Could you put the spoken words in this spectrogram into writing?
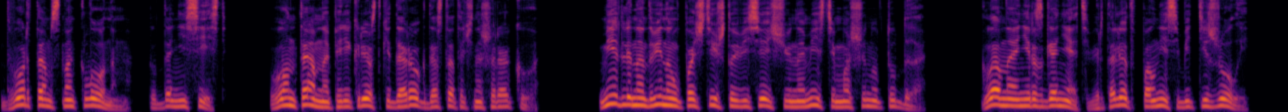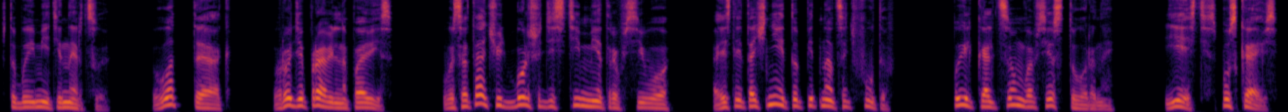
Двор там с наклоном. Туда не сесть. Вон там, на перекрестке дорог, достаточно широко. Медленно двинул почти что висящую на месте машину туда. Главное не разгонять. Вертолет вполне себе тяжелый, чтобы иметь инерцию. Вот так. Вроде правильно повис. Высота чуть больше 10 метров всего, а если точнее, то 15 футов. Пыль кольцом во все стороны. Есть, спускаюсь.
